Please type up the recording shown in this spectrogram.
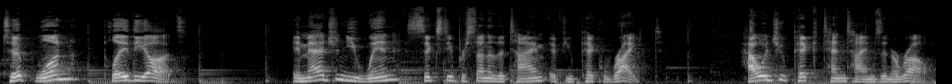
Tip 1 Play the odds. Imagine you win 60% of the time if you pick right. How would you pick 10 times in a row?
